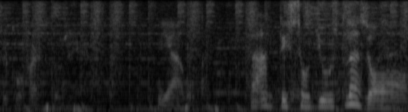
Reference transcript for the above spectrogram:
So go factory. Yeah, but the anti so useless oh.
